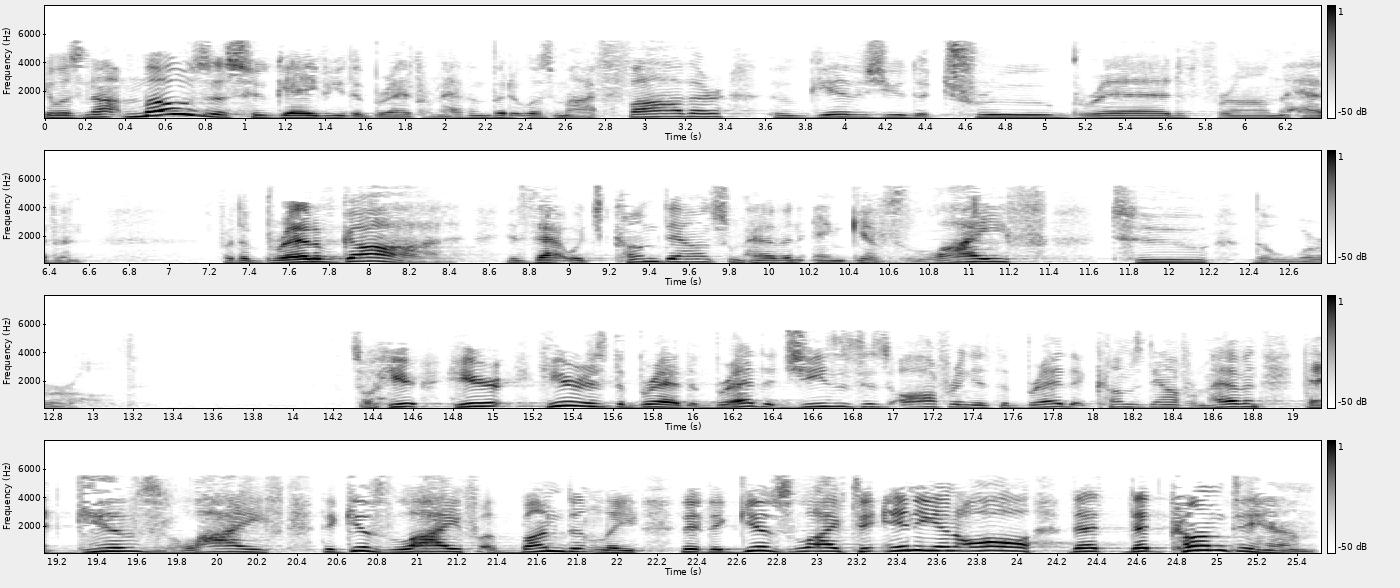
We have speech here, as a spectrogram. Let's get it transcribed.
it was not Moses who gave you the bread from heaven, but it was my Father who gives you the true bread from heaven. For the bread of God is that which comes down from heaven and gives life to the world. So here, here, here is the bread. The bread that Jesus is offering is the bread that comes down from heaven that gives life, that gives life abundantly, that, that gives life to any and all that, that come to him.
